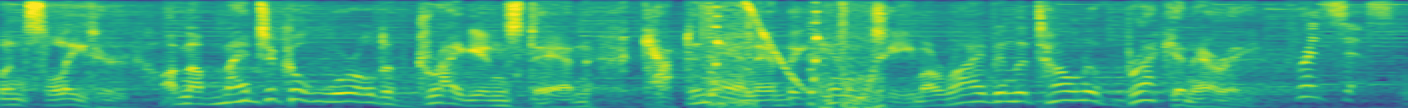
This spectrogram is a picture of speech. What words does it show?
Moments later, on the magical world of Dragon's Den, Captain N and the N team arrive in the town of Brecconary. Princess,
